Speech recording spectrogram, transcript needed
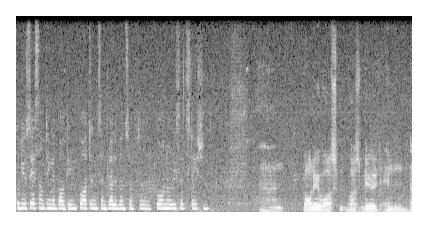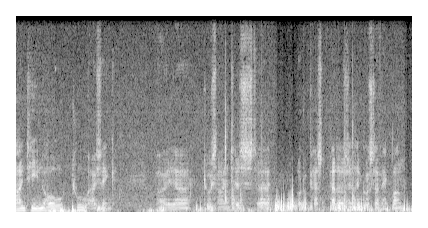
Could you say something about the importance and relevance of the Bornö Research Station? Um, Bornö was was built in 1902, I think, by uh, two scientists, uh, Otto Pettersson and Gustav Ekman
